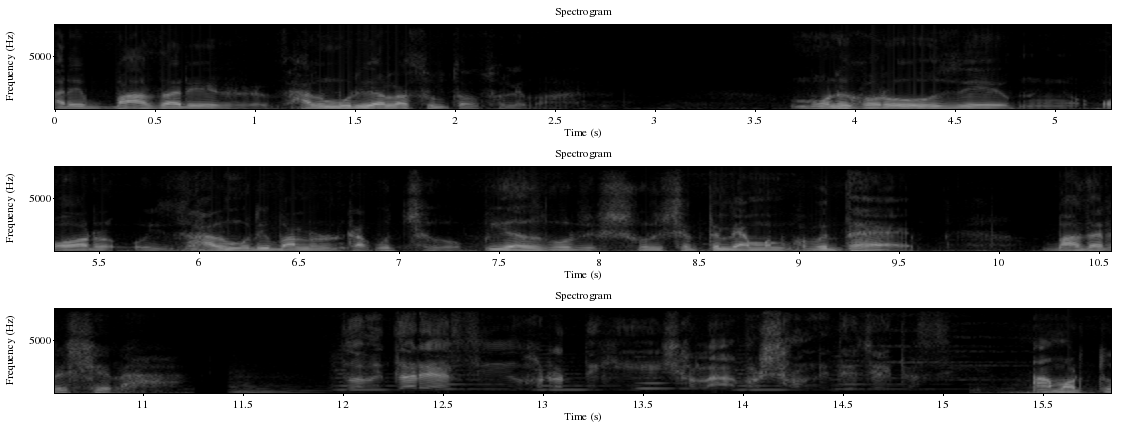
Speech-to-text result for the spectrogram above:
আরে বাজারের ঝালমুড়িওয়ালা সুলতান সোলেমান, মনে করো যে ওর ওই ঝালমুড়ি বানানোটা বুঝছ? পেঁয়াজ মুড়ি সরিষার তেলে এমনভাবে দেয়, বাজারের সেরা। তো আমি দাঁড়ে আছি, হঠাৎ দেখি শালা আমার সামনে দিয়ে যাইতাছি। আমার তো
